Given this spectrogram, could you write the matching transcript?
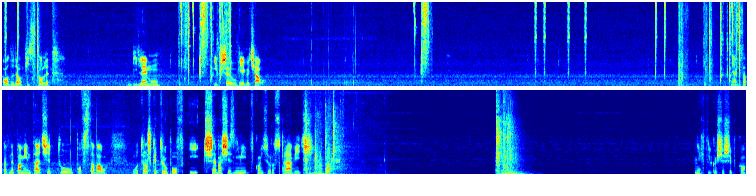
oddał pistolet Bilemu i wszedł w jego ciało. Jak zapewne pamiętacie, tu powstawało troszkę trupów i trzeba się z nimi w końcu rozprawić. Niech tylko się szybko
